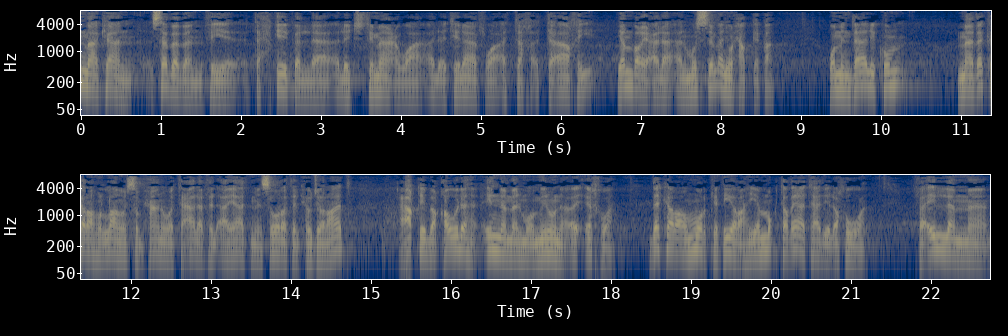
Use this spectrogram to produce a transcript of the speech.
ما كان سببا في تحقيق الاجتماع والائتلاف والتآخي ينبغي على المسلم أن يحققه. ومن ذلكم ما ذكره الله سبحانه وتعالى في الآيات من سورة الحجرات عقب قوله إنما المؤمنون إخوة. ذكر أمور كثيرة هي مقتضيات هذه الأخوة. فإن لم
